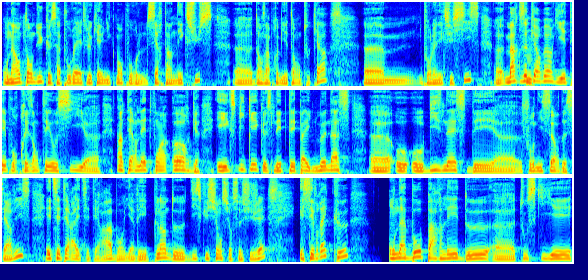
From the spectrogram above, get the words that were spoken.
on a entendu que ça pourrait être le cas uniquement pour certains Nexus, dans un premier temps en tout cas. Euh, pour le Nexus 6. Euh, Mark mm. Zuckerberg y était pour présenter aussi euh, Internet.org et expliquer que ce n'était pas une menace au, au, business des fournisseurs de services, etc., etc. Bon, il y avait plein de discussions sur ce sujet, et c'est vrai que on a beau parler de tout ce qui est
